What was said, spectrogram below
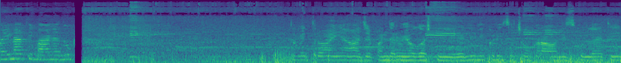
મહિનાથી બાને દુખે. તો મિત્રો અહીંયા આજે પંદરમી ઓગસ્ટની રેલી નીકળી છે છોકરાઓની સ્કૂલેથી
